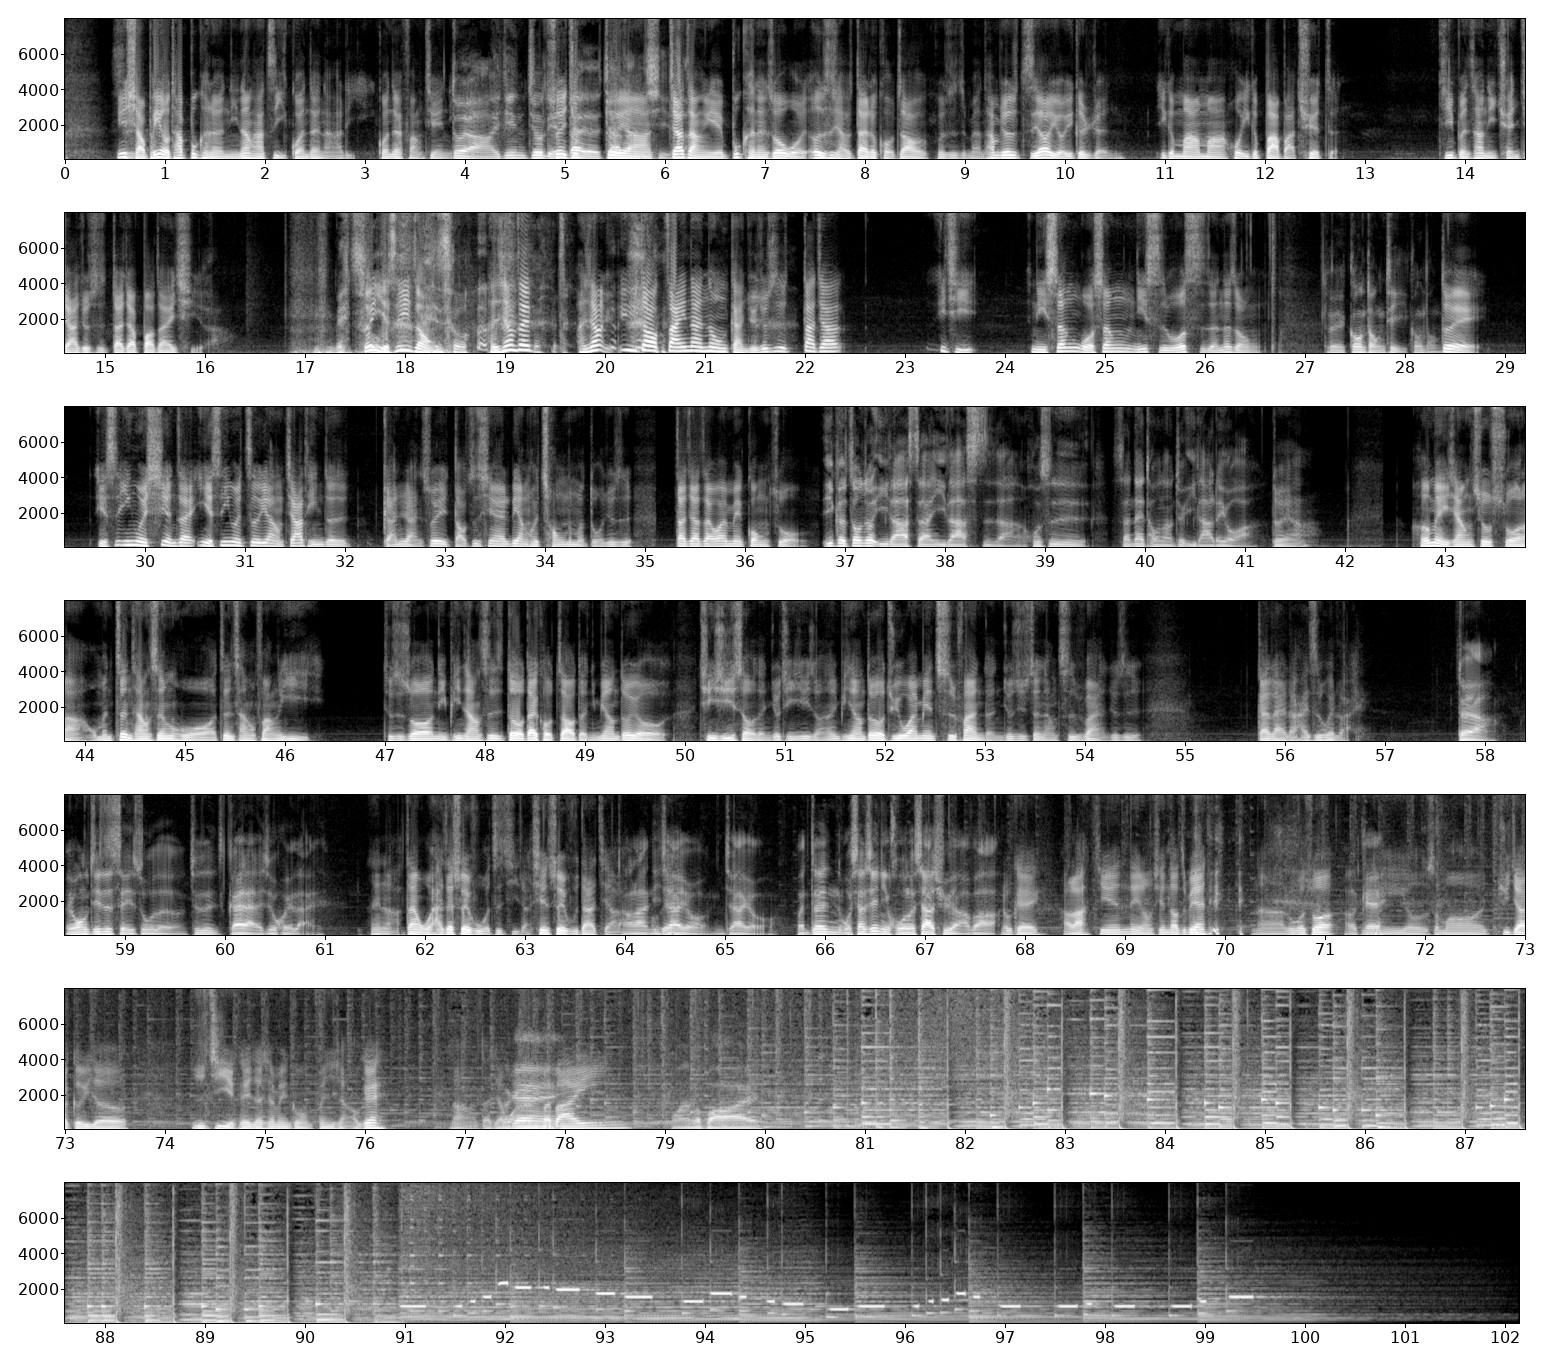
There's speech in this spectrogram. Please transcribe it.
因为小朋友他不可能你让他自己关在哪里，关在房间里，对啊，已经就连带的对啊，家长也不可能说我二十四小时戴着口罩或是怎么样，他们就是只要有一个人，一个妈妈或一个爸爸确诊，基本上你全家就是大家抱在一起了，没错，所以也是一种很像在很像遇到灾难那种感觉，就是大家一起。你生我生，你死我死的那种，对，共同体，共同体，对，也是因为现在，也是因为这样家庭的感染，所以导致现在量会冲那么多，就是大家在外面工作，一个钟就一拉三，一拉四啊，或是三代同堂就一拉六啊，对啊。何美香就说啦，我们正常生活，正常防疫，就是说你平常是都有戴口罩的，你们俩都有。勤洗手的你就勤洗手，那你平常都有去外面吃饭的，你就去正常吃饭，就是该来的还是会来。对啊，哎，忘记是谁说的，就是该来的就会来。对啦，但我还在说服我自己的，先说服大家。好啦，你加油?你加油，反正我相信你活得下去啊，好不好？OK，好啦，今天内容先到这边。那如果说 OK，你有什么居家隔离的日记，也可以在下面跟我们分享。OK，那大家晚安.拜拜。晚安，拜拜。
